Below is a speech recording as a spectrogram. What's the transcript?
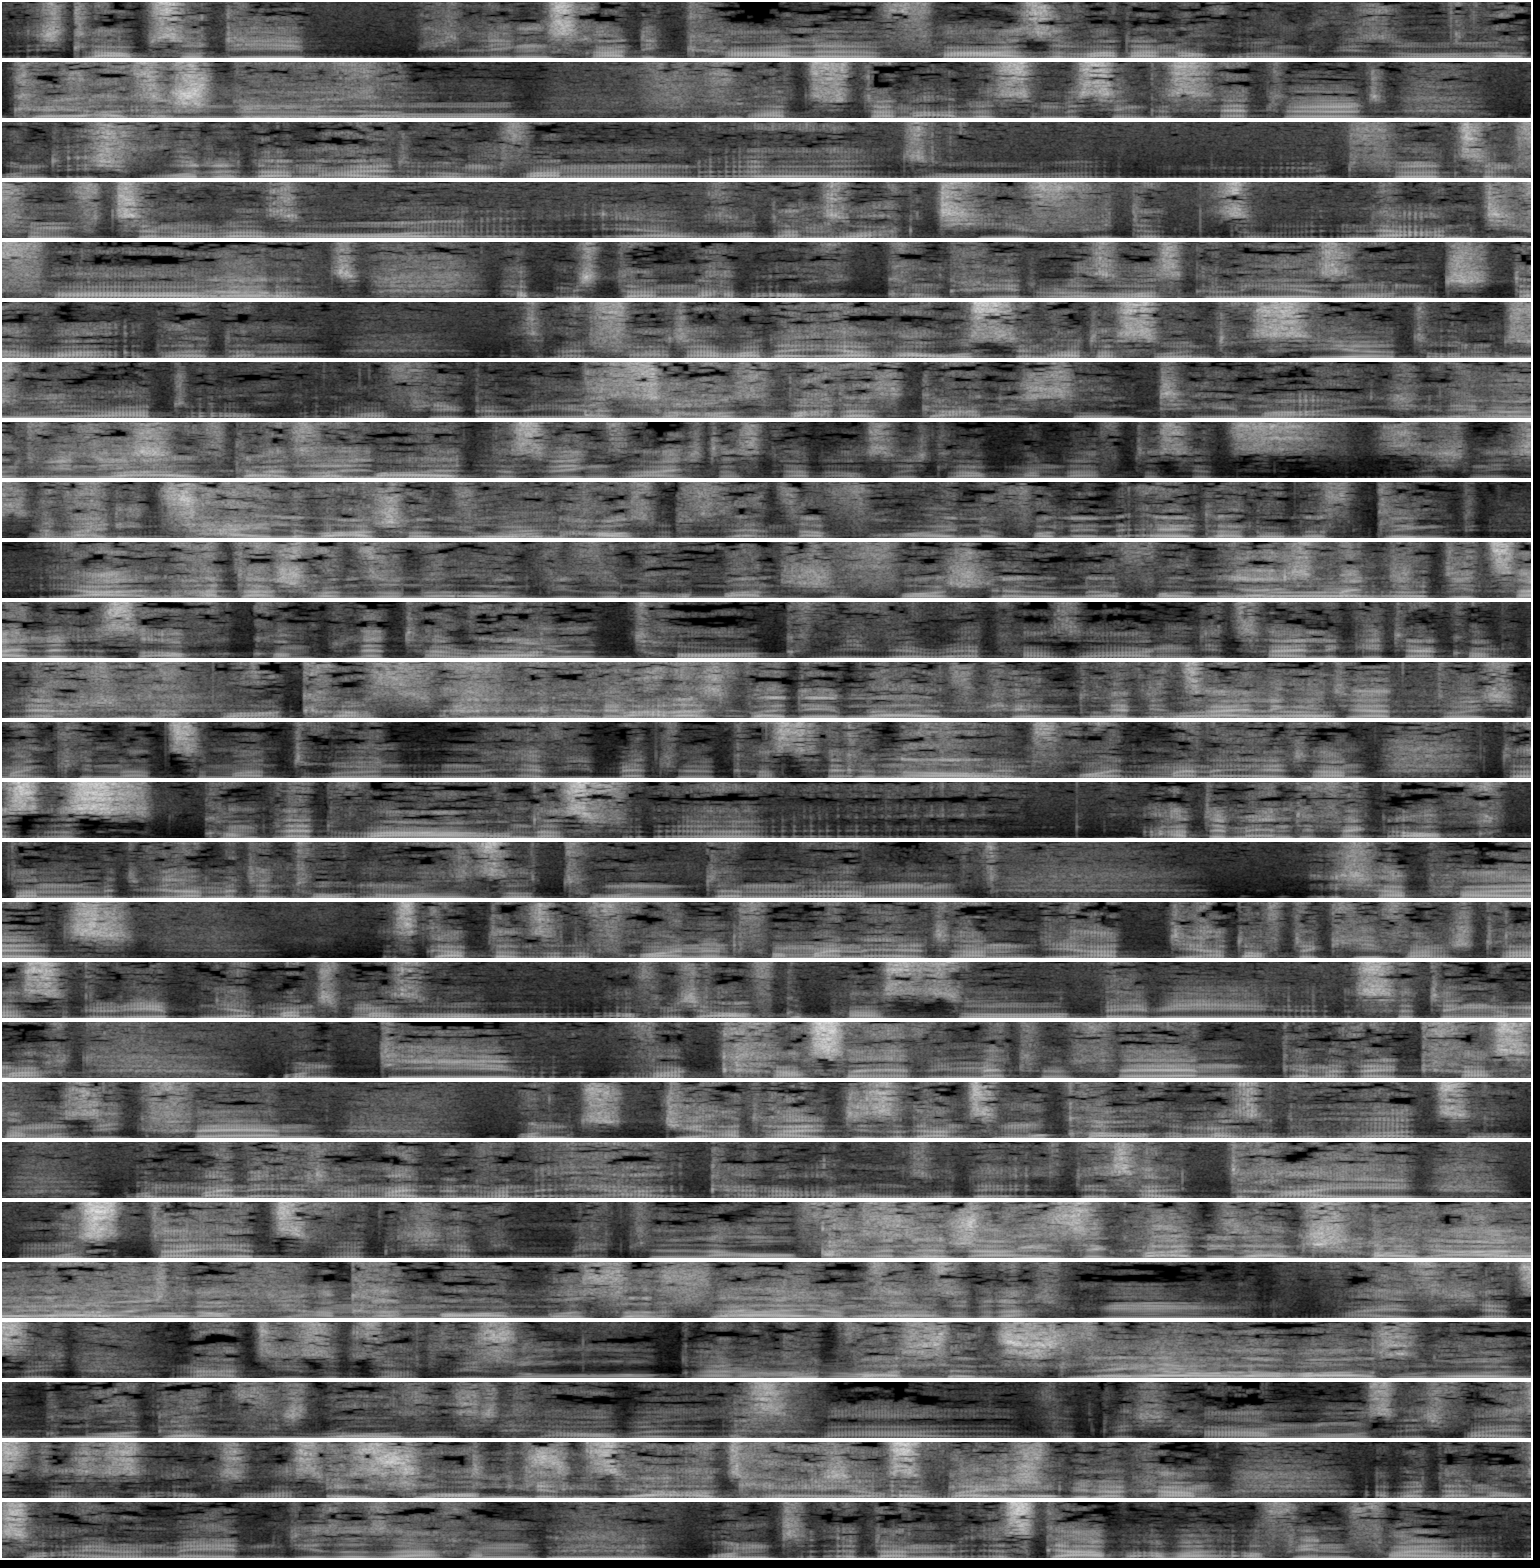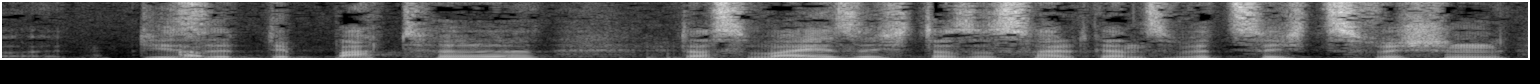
ich glaube so die, die linksradikale Phase war dann auch irgendwie so. Okay, also Ende, Spiegel dann. So, das hat sich dann alles so ein bisschen gesettelt und ich wurde dann halt irgendwann äh, so mit 14, 15 oder so äh, eher so dann so aktiv wie so in der Antifa Ja. und habe mich dann habe auch konkret oder sowas gelesen und da war aber dann Also mein Vater war da eher raus, den hat das so interessiert und mhm. der hat auch immer viel gelesen. Also zu Hause war das gar nicht so ein Thema eigentlich. Nee, immer. irgendwie das nicht. also normal. deswegen sage ich das gerade auch so. Ich glaube, man darf das jetzt sich nicht so. Ja, weil die Zeile war schon so und Hausbesetzer Freunde von den Eltern und das klingt. Ja. Man also, hat da schon so eine irgendwie so eine romantische Vorstellung davon. Ja, oder, ich meine, die, äh, die, Zeile ist auch kompletter ja. Real Talk, wie wir Rapper sagen. Die Zeile geht ja komplett. Ja, ich dachte, boah krass, wie war das bei dem da als Kind? ja, die so Zeile weiter, geht ja durch mein Kinderzimmer dröhnten Heavy Metal Kassetten genau. von den Freunden meiner Eltern. Das ist komplett wahr und das äh, hat im Endeffekt auch dann mit, wieder mit den Toten Hosen zu tun, denn ähm, ich habe halt es gab dann so eine Freundin von meinen Eltern, die hat, die hat auf der Kiefernstraße gelebt und die hat manchmal so auf mich aufgepasst, so Babysitting gemacht und die war krasser Heavy Metal Fan, generell krasser Musikfan und die hat halt diese ganze Mucke auch immer so gehört so. Und meine Eltern meinten irgendwann ey, ja keine Ahnung so der der ist halt drei muss da jetzt wirklich Heavy Metal laufen Ach, wenn so spießig waren die dann schon ja, so genau, ja so, ich glaube die haben dann on, muss das sein haben ja. dann so gedacht hm weiß ich jetzt nicht. Und dann hat sie so gesagt wieso? Keine Ahnung. gut was denn Slayer oder war es nur nur Guns N' Roses? ich glaube es war wirklich harmlos. Ich weiß dass es auch sowas wie Scorpions ja, war also okay, wirklich auch so okay. Beispieler kam aber dann auch so Iron Maiden diese Sachen. Mhm. und dann es gab aber auf jeden Fall diese Debatte, das weiß ich, das ist halt ganz witzig zwischen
